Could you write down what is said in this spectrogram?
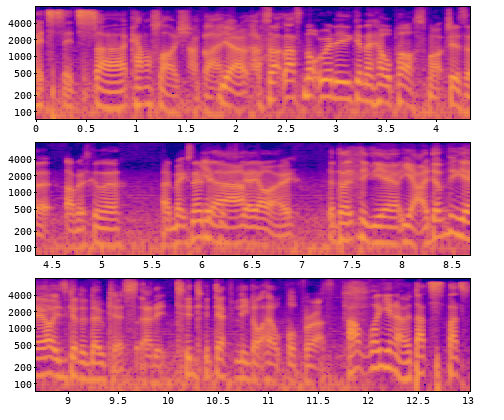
It's it's uh, camouflage. Provide- Yeah, uh, so that's not really going to help us much, is it? I mean, it's going to. It makes no difference to the AI. I don't think the AI, yeah, I don't think the AI is going to notice, and it definitely not helpful for us. Oh, well, you know, that's that's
